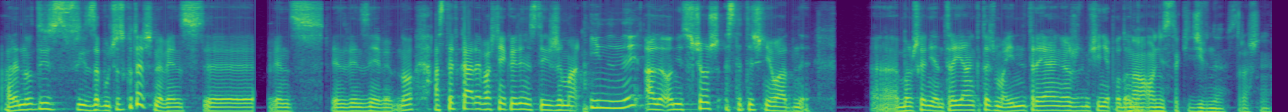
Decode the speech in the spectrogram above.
Ale no to jest, jest zabójczo skuteczne, więc, yy, więc, więc, więc nie wiem. No, a Steph Curry właśnie jako jeden z tych, że ma inny, ale on jest wciąż estetycznie ładny. E, bo na przykład, nie wiem, Trae Young też ma inny, Trae Young mi się nie podoba. no, on jest taki dziwny, strasznie.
